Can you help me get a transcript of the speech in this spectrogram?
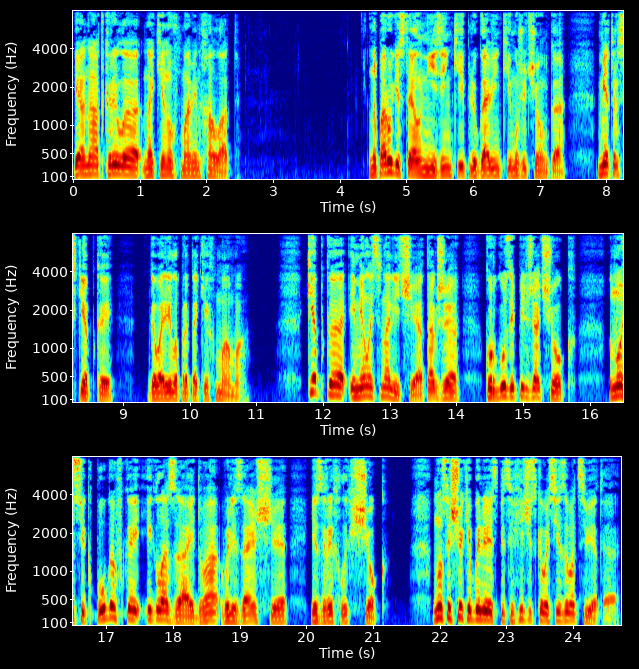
и она открыла, накинув мамин халат. На пороге стоял низенький, плюгавенький мужичонка, метр с кепкой, говорила про таких мама. Кепка имелась в наличии, а также кургузый пиджачок, носик пуговкой и глаза, едва вылезающие из рыхлых щек. Нос и щеки были специфического сизого цвета,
